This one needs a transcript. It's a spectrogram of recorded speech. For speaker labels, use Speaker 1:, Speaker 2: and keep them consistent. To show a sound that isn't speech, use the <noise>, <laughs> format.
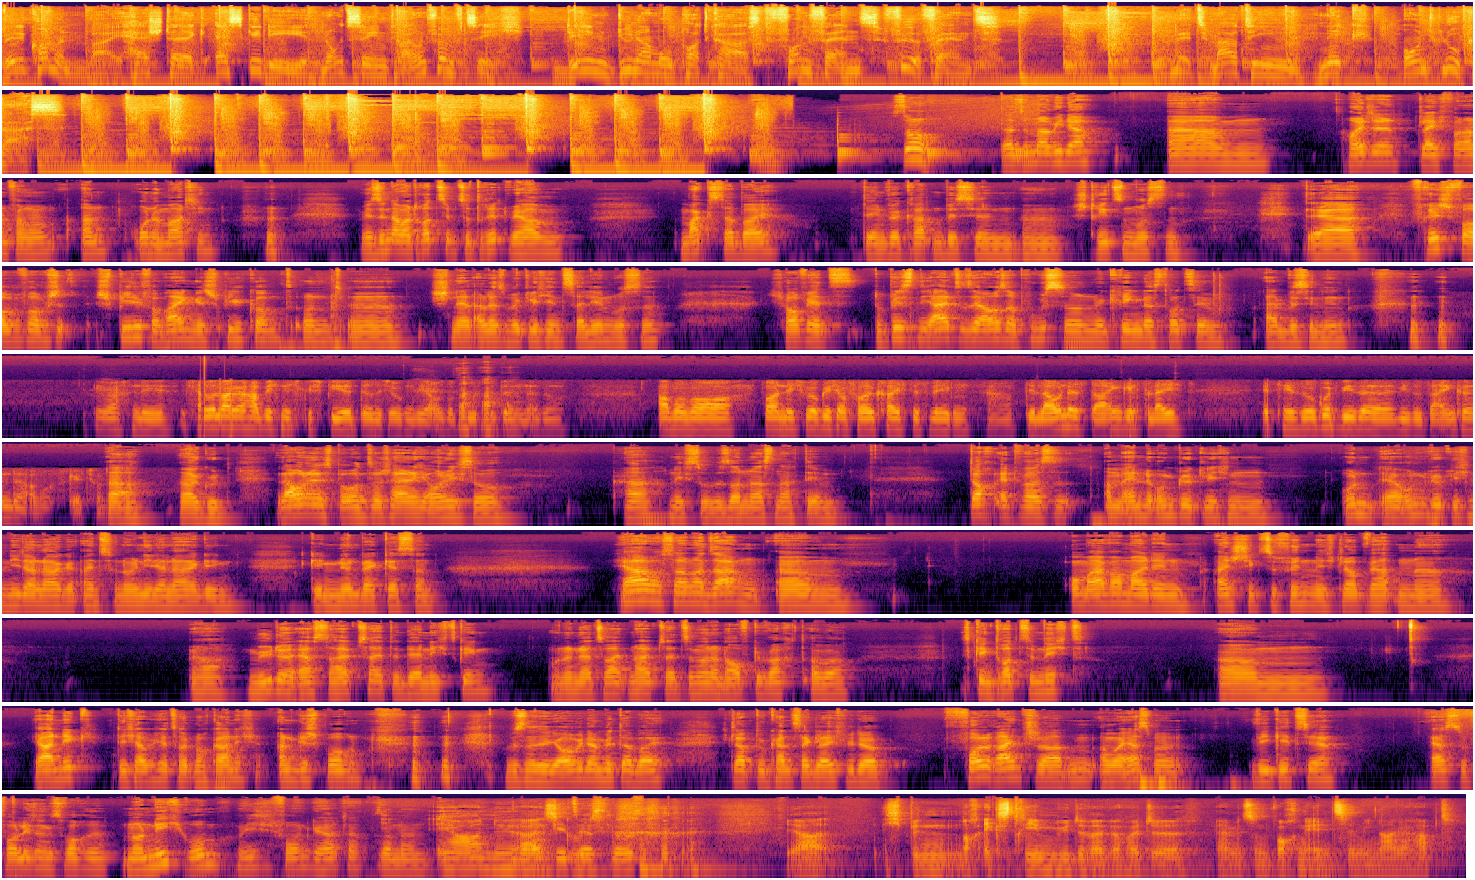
Speaker 1: Willkommen bei Hashtag SGD1953, dem Dynamo-Podcast von Fans für Fans. Mit Martin, Nick und Lukas.
Speaker 2: So, da sind wir wieder. Ähm, heute gleich von Anfang an ohne Martin. <laughs> Wir sind aber trotzdem zu dritt. Wir haben Max dabei, den wir gerade ein bisschen äh, striezen mussten, <laughs> der frisch vom, vom Spiel, vom eigenen Spiel kommt und äh, schnell alles Mögliche installieren musste. Ich hoffe jetzt, du bist nicht allzu sehr außer Puste und wir kriegen das trotzdem ein bisschen hin. <laughs>
Speaker 3: Ach nee, ich, so lange habe ich nicht gespielt, dass ich irgendwie außer Puste bin. Also, aber war, war nicht wirklich erfolgreich, deswegen. Ja, die Laune ist dahingehend vielleicht jetzt nicht so gut, wie sie, wie sie sein könnte, aber es geht schon.
Speaker 2: Ah, ah gut. Laune ist bei uns wahrscheinlich auch nicht so, ah, nicht so besonders nach dem doch etwas am Ende unglücklichen und der unglücklichen Niederlage, 1 zu 0 Niederlage gegen, gegen Nürnberg gestern. Ja, was soll man sagen? Ähm, um einfach mal den Einstieg zu finden, ich glaube, wir hatten eine ja, müde erste Halbzeit, in der nichts ging. Und in der zweiten Halbzeit sind wir dann aufgewacht, aber es ging trotzdem nichts. Ähm, ja, Nick, dich habe ich jetzt heute noch gar nicht angesprochen. <laughs> du bist natürlich auch wieder mit dabei. Ich glaube, du kannst ja gleich wieder voll reinstarten, aber erstmal, wie geht's dir? Erste Vorlesungswoche noch nicht rum, wie ich vorhin gehört habe, sondern
Speaker 4: ja, nö, alles geht's gut. erst los. <laughs> ja, ich bin noch extrem müde, weil wir heute wir haben jetzt so ein Wochenendseminar gehabt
